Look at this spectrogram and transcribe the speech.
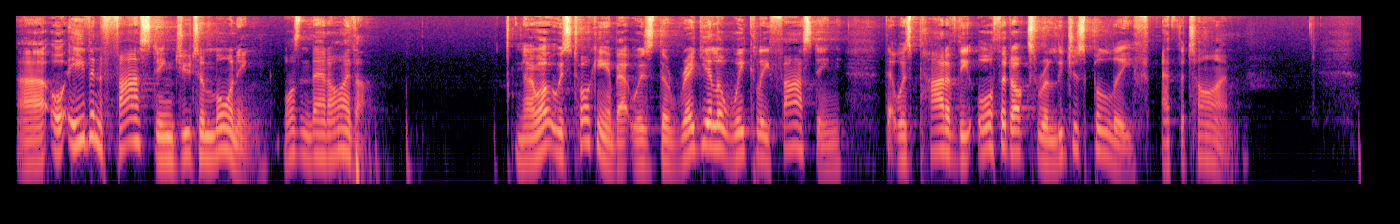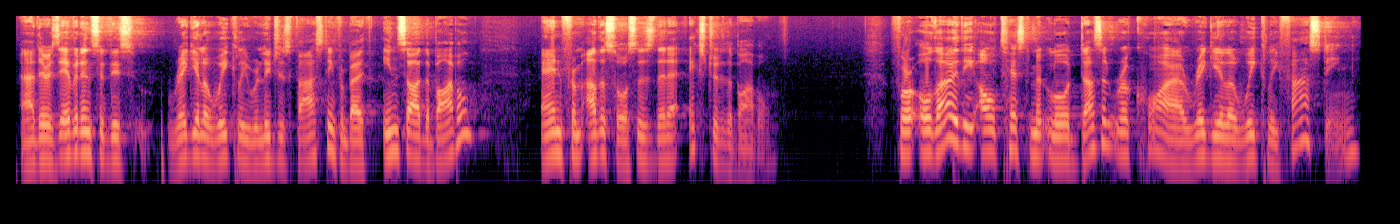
uh, or even fasting due to mourning. Wasn't that either. No, what it was talking about was the regular weekly fasting that was part of the Orthodox religious belief at the time. Uh, there is evidence of this regular weekly religious fasting from both inside the Bible and from other sources that are extra to the Bible. For although the Old Testament law doesn't require regular weekly fasting,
